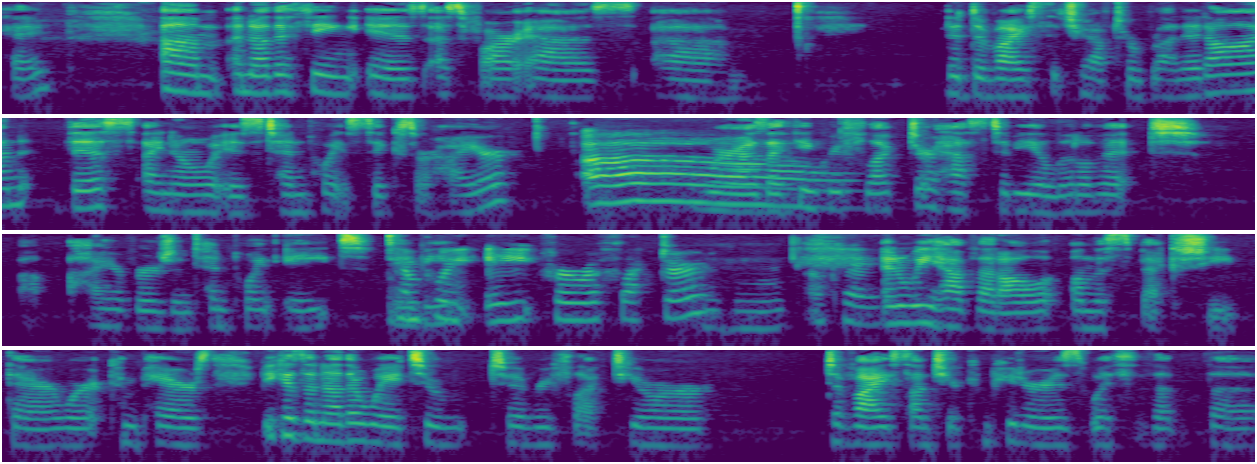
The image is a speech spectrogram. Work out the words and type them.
Okay. Um, another thing is as far as um, the device that you have to run it on, this I know is 10.6 or higher, Oh. whereas I think Reflector has to be a little bit higher version, 10.8. ten maybe. point eight for reflector. Mhm. Okay. And we have that all on the spec sheet there where it compares. Because another way to, to reflect your device onto your computer is with the, the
